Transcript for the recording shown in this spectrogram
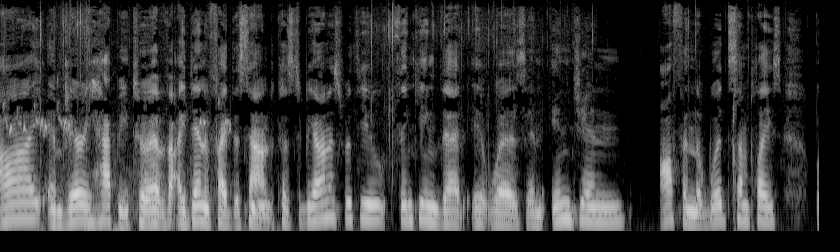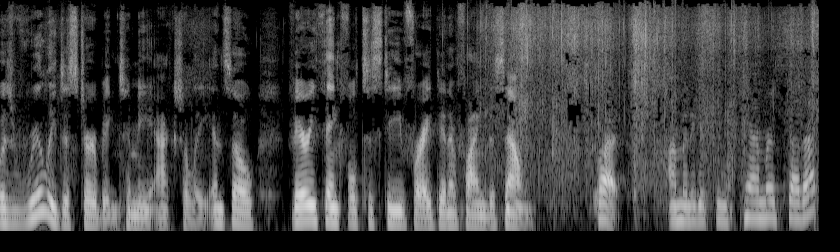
I am very happy to have identified the sound because to be honest with you, thinking that it was an engine off in the woods someplace was really disturbing to me actually. And so very thankful to Steve for identifying the sound. But I'm going to get these cameras set up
